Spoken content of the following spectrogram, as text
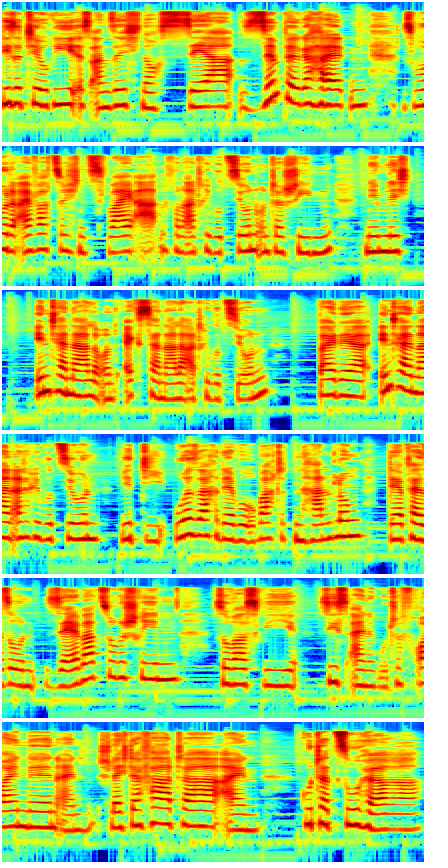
Diese Theorie ist an sich noch sehr simpel gehalten. Es wurde einfach zwischen zwei Arten von Attributionen unterschieden, nämlich internale und externe Attributionen. Bei der internalen Attribution wird die Ursache der beobachteten Handlung der Person selber zugeschrieben. Sowas wie sie ist eine gute Freundin, ein schlechter Vater, ein guter Zuhörer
